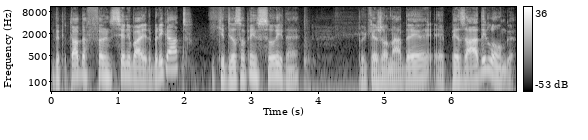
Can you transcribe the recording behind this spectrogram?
Deputada Franciane Bayer, obrigado. E que Deus abençoe, né? Porque a jornada é, é, pesada e longa.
